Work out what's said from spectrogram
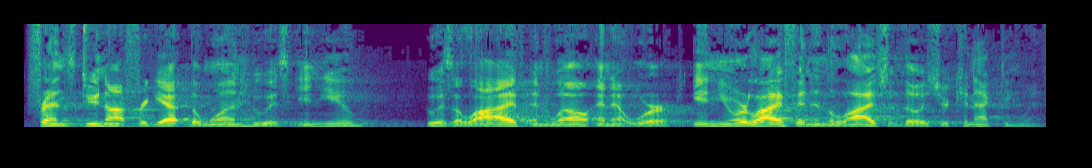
Friends, do not forget the one who is in you, who is alive and well and at work in your life and in the lives of those you're connecting with.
